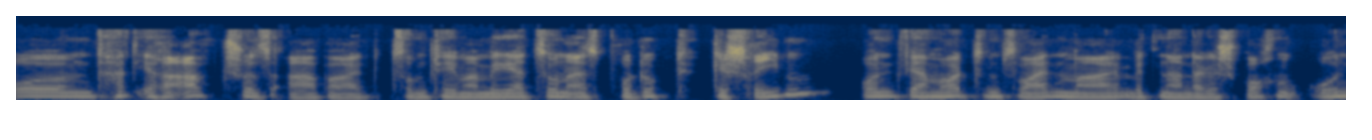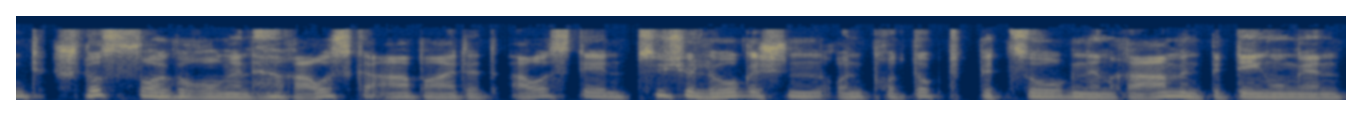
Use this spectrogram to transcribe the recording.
und hat ihre Abschlussarbeit zum Thema Mediation als Produkt geschrieben und wir haben heute zum zweiten Mal miteinander gesprochen und Schlussfolgerungen herausgearbeitet aus den psychologischen und produktbezogenen Rahmenbedingungen,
